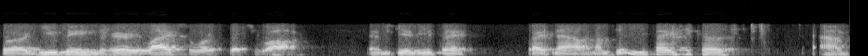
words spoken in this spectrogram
for you being the very life source that you are and give you thanks right now. And I'm giving you thanks because I'm,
